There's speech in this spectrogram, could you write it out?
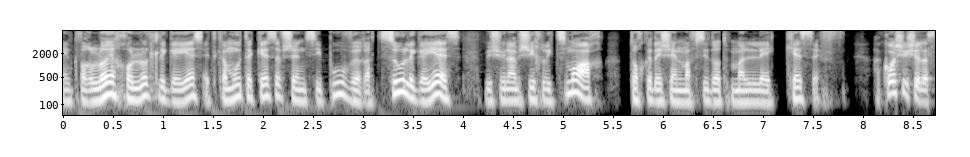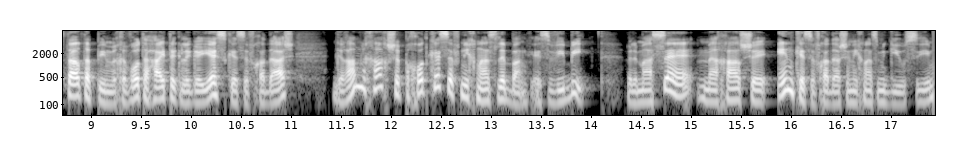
הן כבר לא יכולות לגייס את כמות הכסף שהן ציפו ורצו לגייס בשביל להמשיך לצמוח, תוך כדי שהן מפסידות מלא כסף. הקושי של הסטארט-אפים וחברות ההייטק לגייס כסף חדש, גרם לכך שפחות כסף נכנס לבנק SVB. ולמעשה, מאחר שאין כסף חדש שנכנס מגיוסים,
